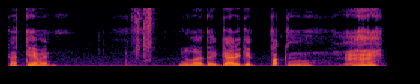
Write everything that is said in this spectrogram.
God damn it. You allowed that to get fucking...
